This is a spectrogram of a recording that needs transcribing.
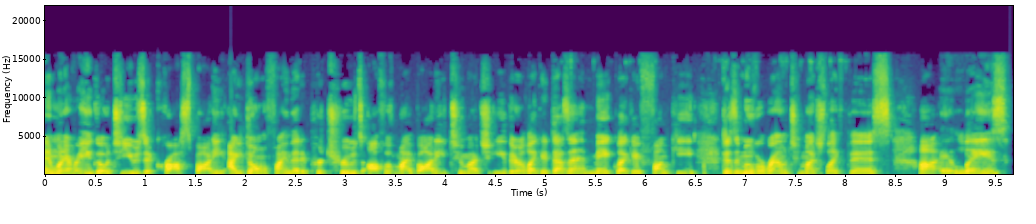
And whenever you go to use it crossbody, I don't find that it protrudes off of my body too much either. Like it doesn't make like a funky, doesn't move around too much like this. Uh, it lays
